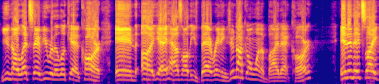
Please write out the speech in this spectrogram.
You know, let's say if you were to look at a car and, uh, yeah, it has all these bad ratings, you're not gonna want to buy that car. And then it's like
